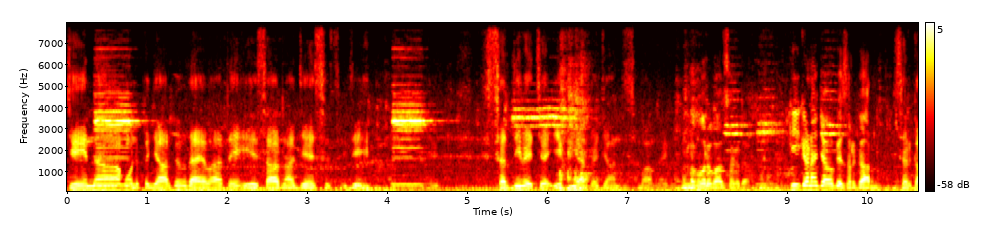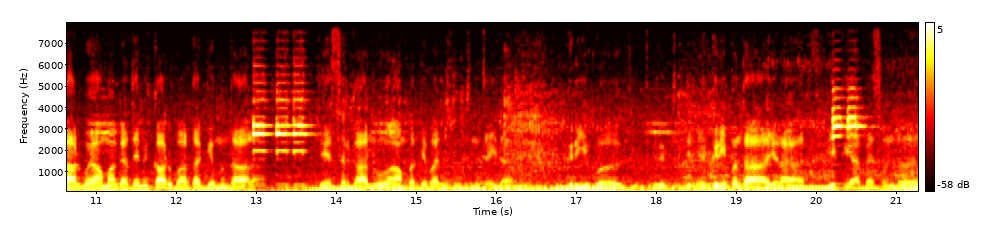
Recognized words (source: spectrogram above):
ਜੇ ਨਾ ਹੁਣ 50 ਰੁਪਏ ਵਧਾਇਆ ਵਾ ਤੇ ਇਸ ਹਿਸਾਬ ਨਾਲ ਜੇ ਸ- ਜੇ ਸਰਦੀ ਵਿੱਚ 1000 ਰੁਪਏ ਜਾਣ ਦੀ ਸੰਭਾਵਨਾ ਹੈ ਹੋਰ ਵੱਧ ਸਕਦਾ। ਕੀ ਕਹਿਣਾ ਚਾਹੋਗੇ ਸਰਕਾਰ ਨੂੰ? ਸਰਕਾਰ ਕੋਲ ਆਮ ਮੰਗ ਕਰਦੇ ਵੀ ਕਾਰੋਬਾਰ ਦਾ ਅੱਗੇ ਮੰਦਾ ਹਾਲ ਆ ਤੇ ਸਰਕਾਰ ਨੂੰ ਆਮ ਬੰਦੇ ਬਾਰੇ ਸੋਚਣਾ ਚਾਹੀਦਾ। ਗਰੀਬ ਗਰੀਬ ਬੰਦਾ ਜਿਹੜਾ 1000 ਰੁਪਏ ਸਿਲੰਡਰ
